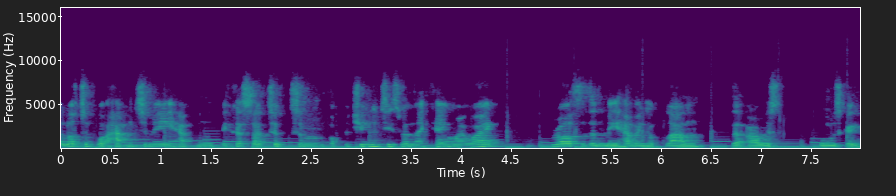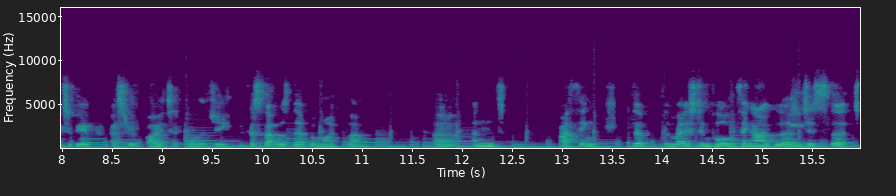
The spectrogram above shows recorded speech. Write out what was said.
a lot of what happened to me happened because I took some opportunities when they came my way, rather than me having a plan that I was always going to be a professor of biotechnology, because that was never my plan. Uh, and I think the, the most important thing I've learned is that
